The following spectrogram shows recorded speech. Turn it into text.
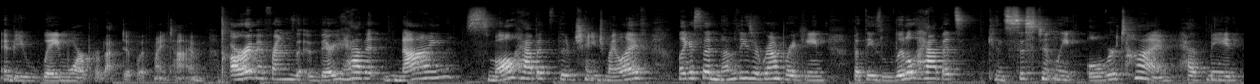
and be way more productive with my time. All right, my friends, there you have it. Nine small habits that have changed my life. Like I said, none of these are groundbreaking, but these little habits consistently over time have made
